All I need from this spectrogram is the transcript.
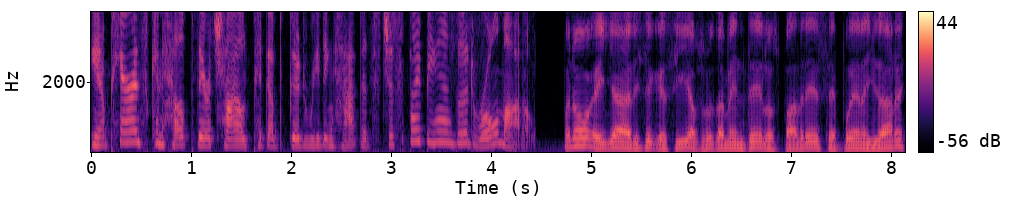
You know, parents can help their child pick up good reading habits just by being a good role model. Bueno, ella dice que sí, absolutamente. Los padres se pueden ayudar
